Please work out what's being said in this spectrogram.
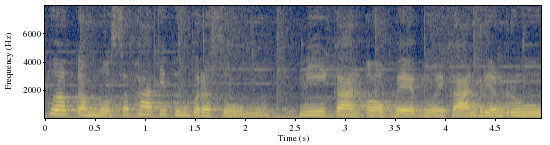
เพื่อกำหนดสภาพที่พึงประสงค์ มีการออกแบบหน่วยการเรียนรู้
